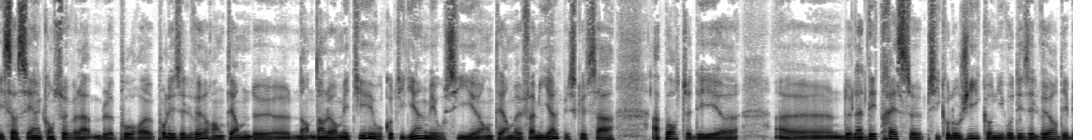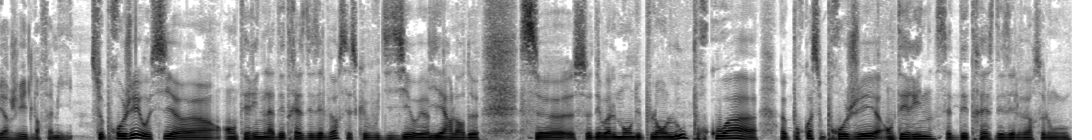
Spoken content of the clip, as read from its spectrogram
et ça c'est inconcevable pour pour les éleveurs en termes de dans, dans leur métier au quotidien, mais aussi en termes familiale puisque ça apporte des euh, euh, de la détresse psychologique au niveau des éleveurs, des bergers et de leurs familles. Ce projet aussi euh, entérine la détresse des éleveurs, c'est ce que vous disiez hier lors de ce, ce dévoilement du plan loup. Pourquoi, pourquoi ce projet entérine cette détresse des éleveurs selon vous?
